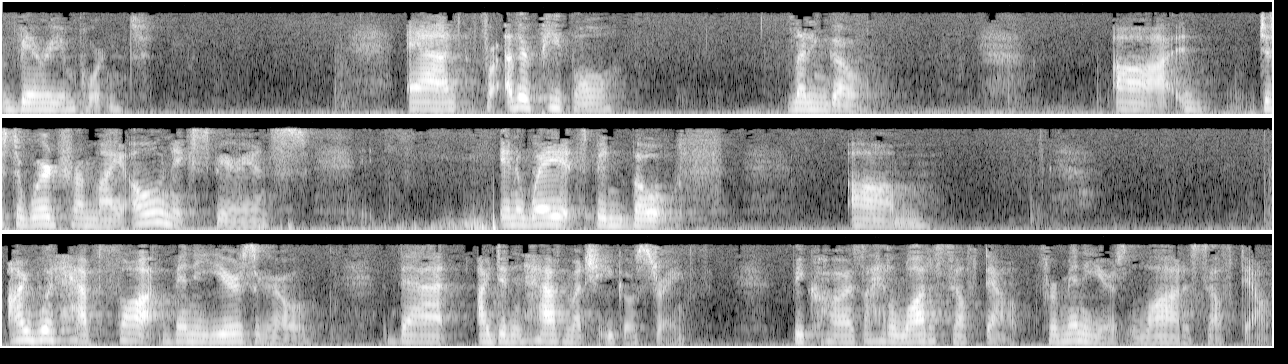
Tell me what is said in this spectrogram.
very important. And for other people, letting go. Uh, just a word from my own experience. In a way, it's been both. Um, I would have thought many years ago that I didn't have much ego strength because I had a lot of self doubt. For many years, a lot of self doubt.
